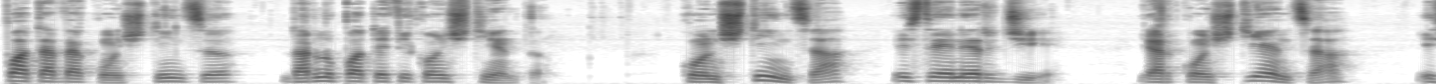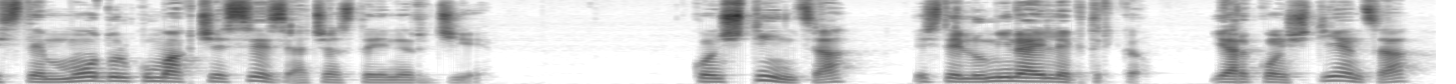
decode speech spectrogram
poate avea conștiință, dar nu poate fi conștientă. Conștiința este energie, iar conștiința este modul cum accesezi această energie. Conștiința este lumina electrică, iar conștiința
